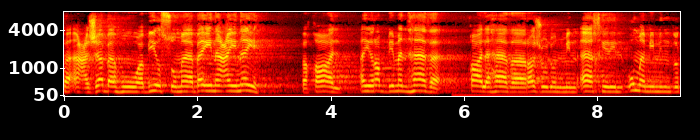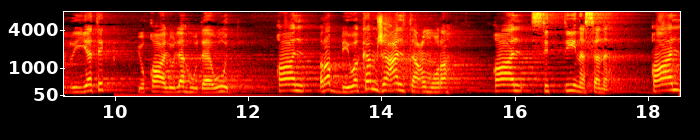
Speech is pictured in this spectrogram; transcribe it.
فأعجبه وبيص ما بين عينيه فقال أي رب من هذا؟ قال هذا رجل من آخر الأمم من ذريتك يقال له داود. قال ربي وكم جعلت عمره؟ قال ستين سنة. قال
